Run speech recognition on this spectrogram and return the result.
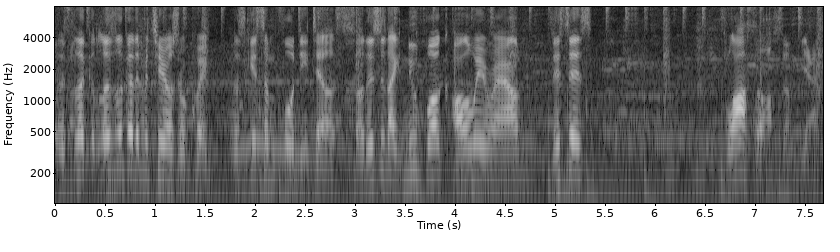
let's look let's look at the materials real quick. Let's get some full details. So this is like nubuck all the way around. This is Blossom, Awesome. Yes.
